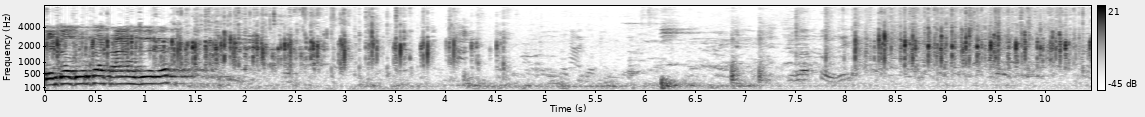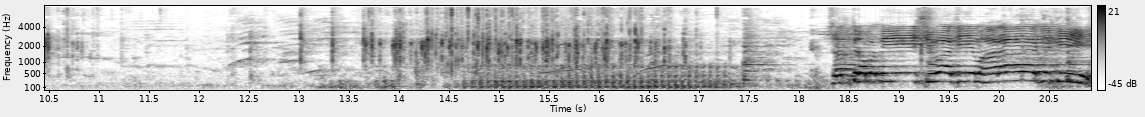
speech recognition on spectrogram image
एकदा जोरदार टाळ्या वाजवल्या जात. छत्रपती शिवाजी महाराज की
